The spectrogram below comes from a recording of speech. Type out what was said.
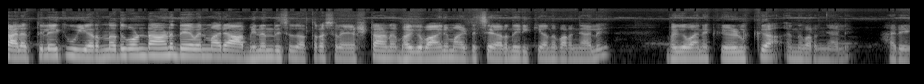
തലത്തിലേക്ക് ഉയർന്നത് കൊണ്ടാണ് ദേവന്മാരെ അഭിനന്ദിച്ചത്. അത്ര ശ്രേഷ്ഠാണ് ഭഗവാനുമായിട്ട് ചേർന്നിരിക്കുക എന്ന് പറഞ്ഞാൽ ഭഗവാനെ കേൾക്കുക എന്ന് പറഞ്ഞാൽ ഹരേ.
